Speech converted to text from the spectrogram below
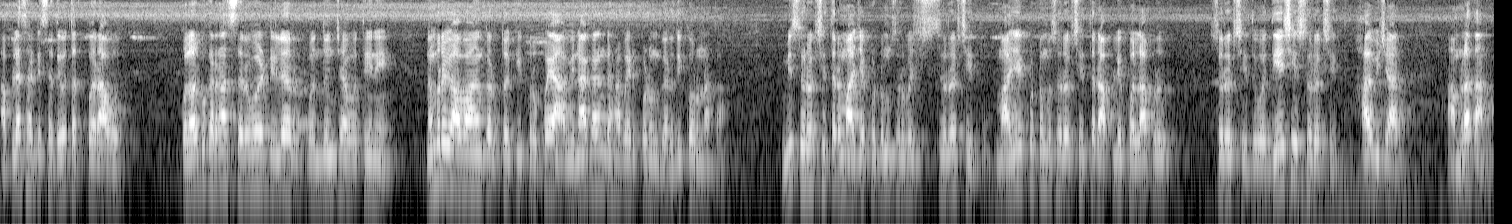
आपल्यासाठी सदैव तत्पर आहोत. कोल्हापूरकरांना सर्व डीलर बंधूंच्या वतीने नम्र आवाहन करतो की कृपया विनाकारण घराबाहेर पडून गर्दी करू नका. मी सुरक्षित तर माझे कुटुंब सुरक्षित सुरक्षित. माझे कुटुंब सुरक्षित तर आपले कोल्हापूर सुरक्षित व देशही सुरक्षित हा विचार अंमलात आणा.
